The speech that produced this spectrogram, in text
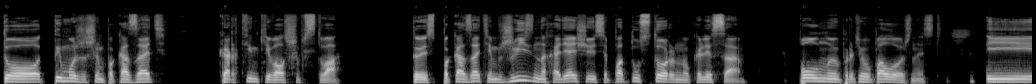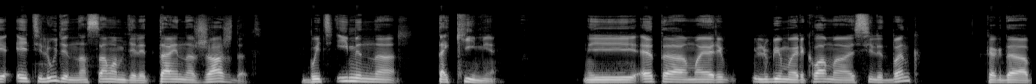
то ты можешь им показать картинки волшебства. То есть показать им жизнь, находящуюся по ту сторону колеса полную противоположность. И эти люди на самом деле тайно жаждут быть именно такими. И это моя любимая реклама Sealed Bank, когда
